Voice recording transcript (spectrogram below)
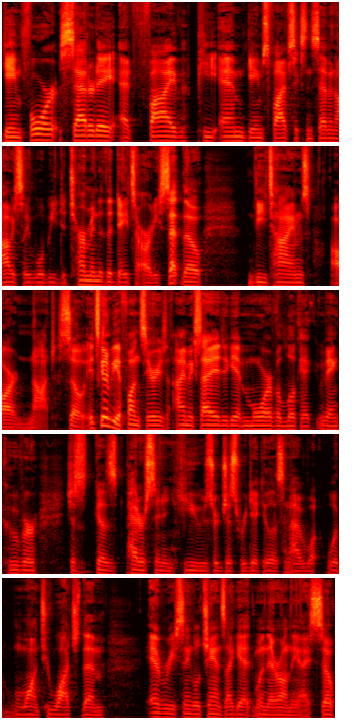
Game four Saturday at 5 p.m. Games five, six, and seven obviously will be determined. The dates are already set though. The times are not. So it's going to be a fun series. I'm excited to get more of a look at Vancouver just because Pettersson and Hughes are just ridiculous, and I w- would want to watch them every single chance I get when they're on the ice. So,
